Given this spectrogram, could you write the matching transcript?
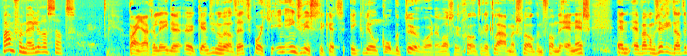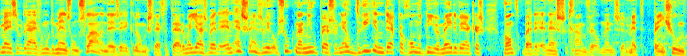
Bram Vermeulen was dat. Paar jaar geleden, uh, kent u nog wel het spotje, ineens wist ik het. Ik wil conducteur worden, was een grote reclameslogan van de NS. En uh, waarom zeg ik dat? De meeste bedrijven moeten mensen ontslaan in deze economisch slechte tijden. Maar juist bij de NS zijn ze weer op zoek naar nieuw personeel. 3300 nieuwe medewerkers, want bij de NS gaan veel mensen met pensioen.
